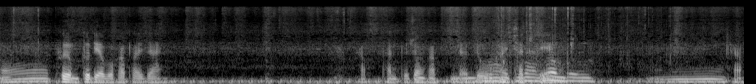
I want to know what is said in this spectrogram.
อ๋อเพิ่มตัวเดียวบ่ครับอาจารย์ ครับท่านผู้ชมครับเดี๋ยวดูให้ชัดเจนอืมครับ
